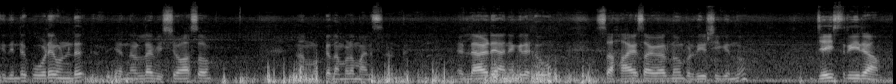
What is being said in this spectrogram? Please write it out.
ഇതിന്റെ കൂടെ ഉണ്ട് എന്നുള്ള വിശ്വാസം നമുക്ക് നമ്മുടെ മനസ്സിലുണ്ട്. എല്ലാവരുടെയും അനുഗ്രഹവും സഹായ സഹകരണവും പ്രതീക്ഷിക്കുന്നു. ജയ് ശ്രീരാം.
